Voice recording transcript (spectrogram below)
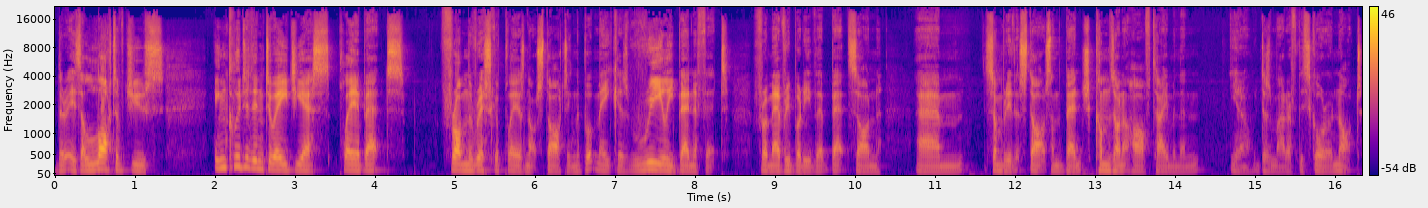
there is a lot of juice included into AGS player bets from the risk of players not starting. The bookmakers really benefit from everybody that bets on um, somebody that starts on the bench, comes on at half time, and then, you know, it doesn't matter if they score or not.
